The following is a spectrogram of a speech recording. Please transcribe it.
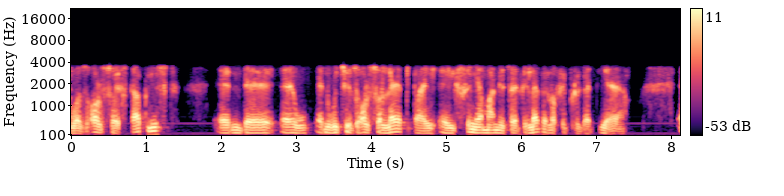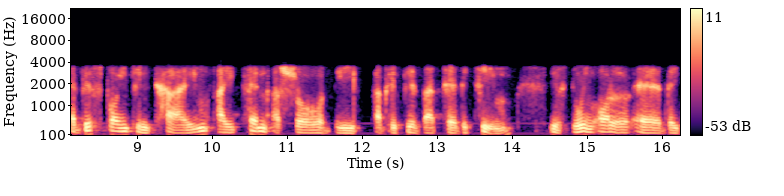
was also established and and which is also led by a senior manager at the level of a brigadier. At this point in time, I can assure the public that uh, the team is doing all uh, they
